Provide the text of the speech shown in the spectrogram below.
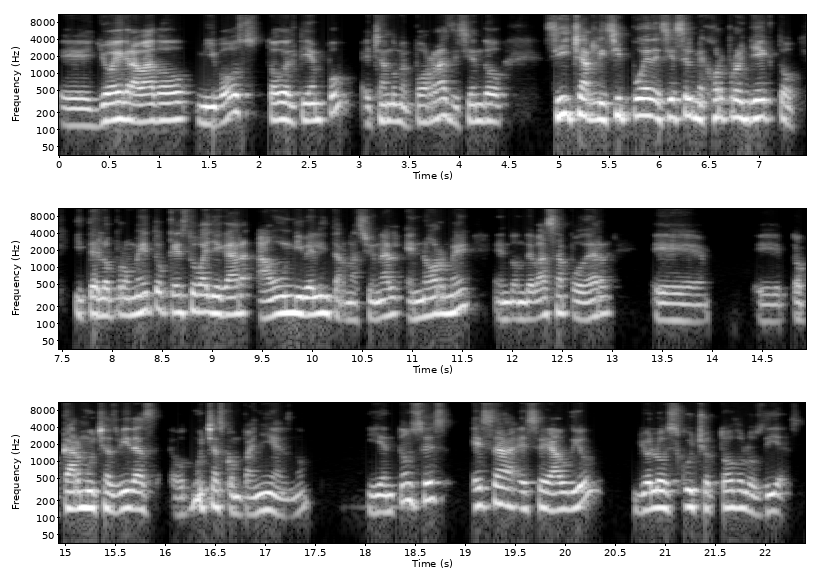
eh, yo he grabado mi voz todo el tiempo, echándome porras, diciendo, sí, Charlie, sí puedes, sí es el mejor proyecto y te lo prometo que esto va a llegar a un nivel internacional enorme en donde vas a poder eh, eh, tocar muchas vidas o muchas compañías, ¿no? Y entonces esa, ese audio yo lo escucho todos los días,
